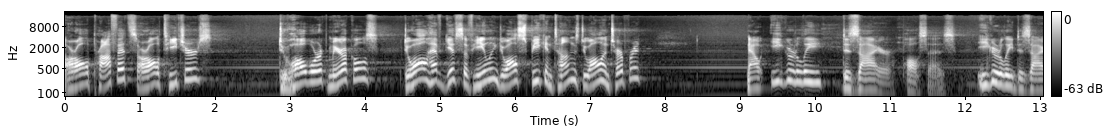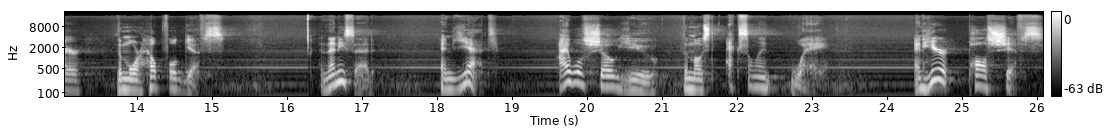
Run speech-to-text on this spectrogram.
Are all prophets? Are all teachers? Do all work miracles? Do all have gifts of healing? Do all speak in tongues? Do all interpret? Now, eagerly desire, Paul says, eagerly desire the more helpful gifts. And then he said, and yet I will show you the most excellent way. And here Paul shifts.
